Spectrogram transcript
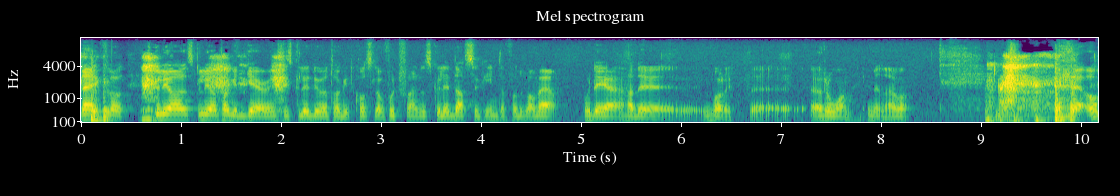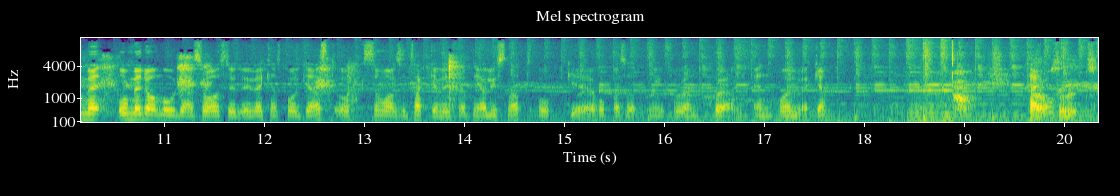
Nej, förlåt. Skulle jag, skulle jag tagit Garin så skulle du ha tagit Koslov fortfarande. Då skulle Datsuk inte fått vara med. Och det hade varit eh, rån i mina ögon. och, med, och med de orden så avslutar vi veckans podcast. Och som vanligt så tackar vi för att ni har lyssnat och eh, hoppas att ni får en skön NHL-vecka. Absolut.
